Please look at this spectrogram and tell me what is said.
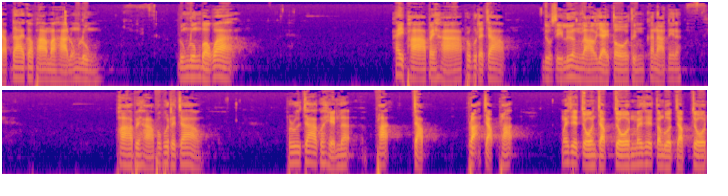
จับได้ก็พามาหาลุงลุง ลุงลุงบอกว่า ให้พาไปหาพระพุทธเจ้า ดูสิเรื่องราวใหญ่โตถึงขนาดนี้นะ พาไปหาพระพุทธเจ้า พระพุทธเจ้าก็เห็นแล้ว พระจับพระจับพระ ไม่ใช่โจรจับโจร ไม่ใช่ตำรวจจับโจร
